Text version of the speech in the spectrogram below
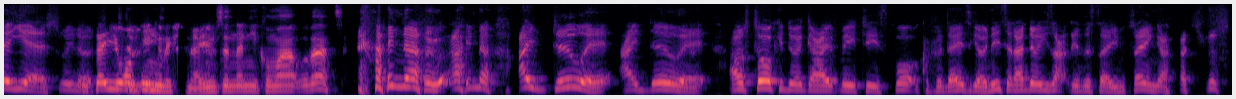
uh, yes, we know. You say you want English names and then you come out with that. I know, I know. I do it. I do it. I was talking to a guy at BT Sport a couple of days ago, and he said I do exactly the same thing. I just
